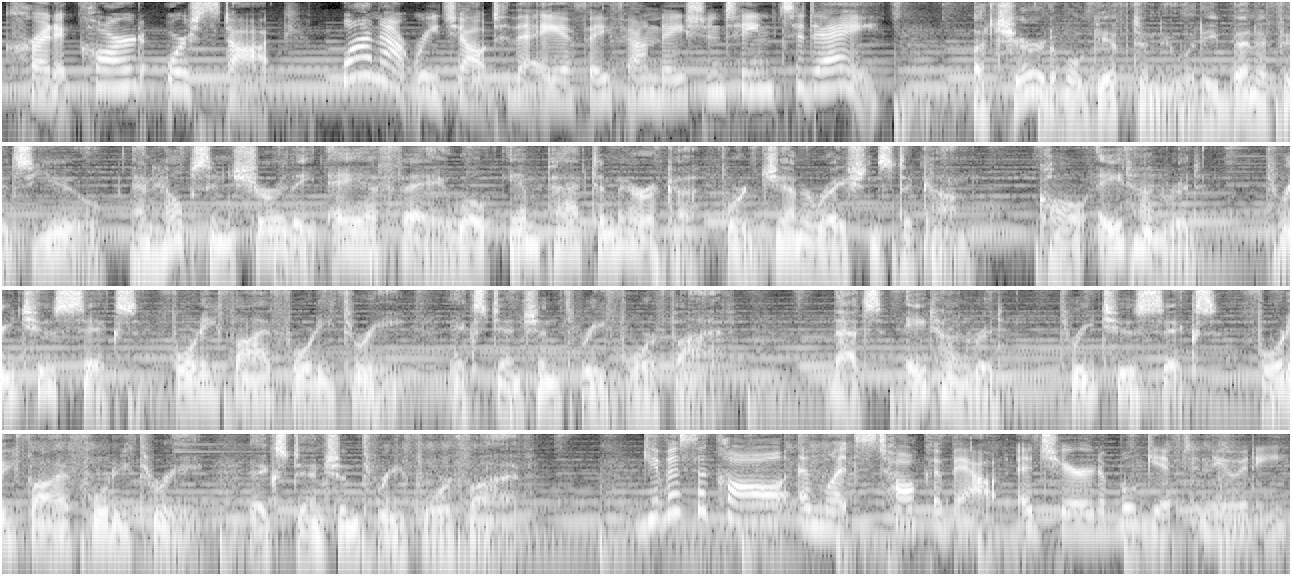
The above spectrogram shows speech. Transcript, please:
credit card, or stock. Why not reach out to the AFA Foundation team today? A charitable gift annuity benefits you and helps ensure the AFA will impact America for generations to come. Call 800 326 4543, extension 345. That's 800 326 4543, extension 345. Give us a call and let's talk about a charitable gift annuity.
